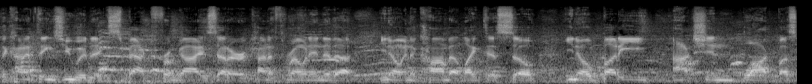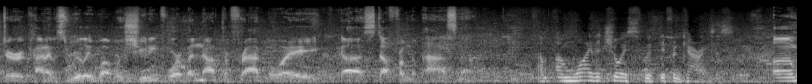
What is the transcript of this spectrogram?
the kind of things you would expect from guys that are kind of thrown into the you know into combat like this. So you know, buddy action blockbuster kind of is really what we're shooting for, but not the frat boy uh, stuff from the past. No. Um, and why the choice with different characters? Um,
